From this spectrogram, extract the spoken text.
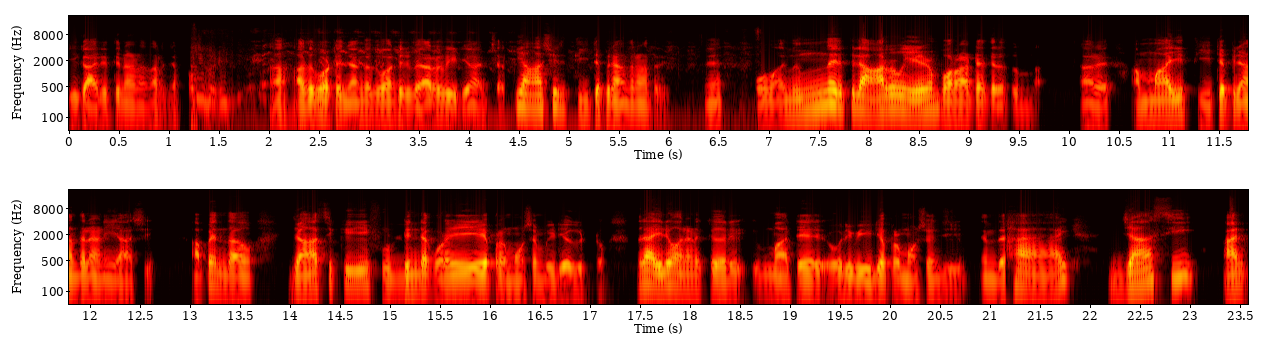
ഈ കാര്യത്തിനാണ് നടന്നപ്പോ ആ അത് പോട്ടെ ഞങ്ങൾക്ക് പോയിട്ട് ഒരു വേറൊരു വീഡിയോ കാണിച്ചത് ഈ ആശുരി തീറ്റപ്പിരാന്തനാണ് ഏഹ് നിന്നിരിപ്പിൽ ആറും ഏഴും പൊറാട്ടയത്തിലെ തിന്ന. ആരെ? അമ്മായി തീറ്റപ്പിരാന്തനാണ് ഈ ആശി. അപ്പൊ എന്താവും ജാസിക്ക് ഈ ഫുഡിന്റെ കുറേ പ്രൊമോഷൻ വീഡിയോ കിട്ടും. എന്നിട്ട് അതിൽ ഓനാണ് കയറി മറ്റേ ഒരു വീഡിയോ പ്രൊമോഷൻ ചെയ്യും. എന്ത്? ഹായ് ജാസി ആൻഡ്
